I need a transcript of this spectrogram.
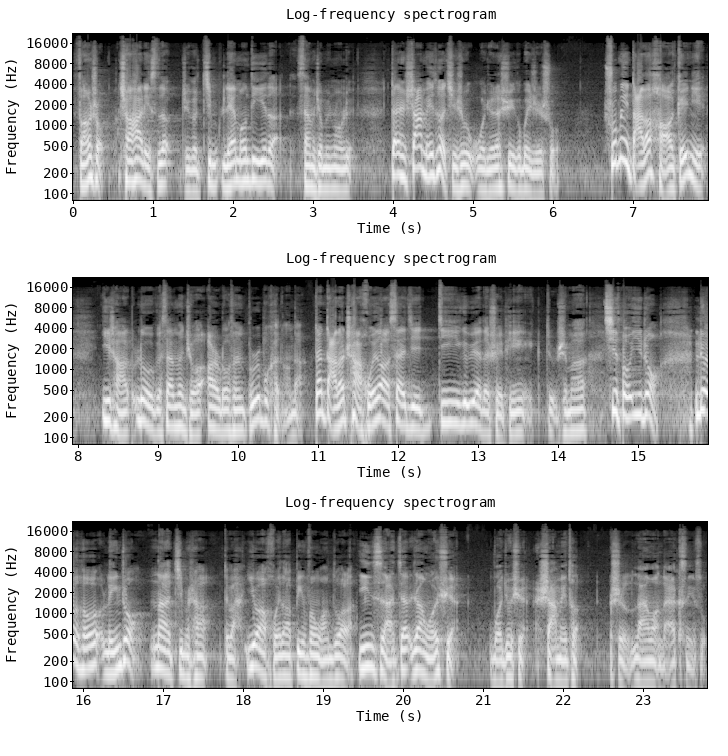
防守，乔哈里斯这个进联盟第一的三分球命中率，但是沙梅特其实我觉得是一个未知数，说不定打得好，给你一场六个三分球二十多分不是不可能的，但打得差，回到赛季第一个月的水平，就什么七投一中，六投零中，那基本上对吧，又要回到冰封王座了。因此啊，再让我选，我就选沙梅特是篮网的 X 因素。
